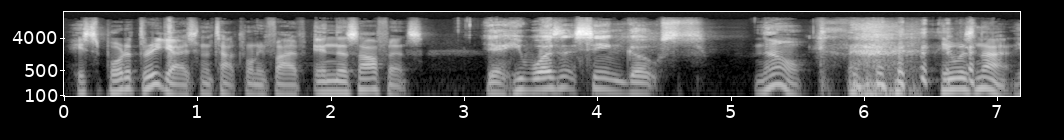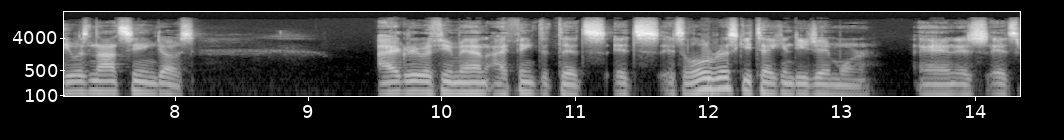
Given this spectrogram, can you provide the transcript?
He supported three guys in the top 25 in this offense. Yeah, he wasn't seeing ghosts. No, he was not. He was not seeing ghosts. I agree with you, man. I think that it's it's it's a little risky taking DJ Moore, and it's it's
